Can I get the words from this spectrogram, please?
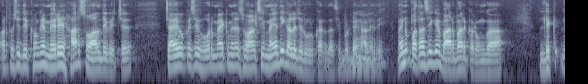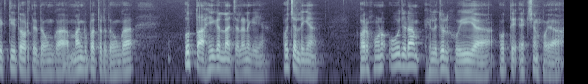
ਔਰ ਤੁਸੀਂ ਦੇਖੋਗੇ ਮੇਰੇ ਹਰ ਸਵਾਲ ਦੇ ਵਿੱਚ ਚਾਹੇ ਉਹ ਕਿਸੇ ਹੋਰ ਮਹਿਕਮੇ ਦਾ ਸਵਾਲ ਸੀ ਮੈਂ ਇਹਦੀ ਗੱਲ ਜ਼ਰੂਰ ਕਰਦਾ ਸੀ ਬੁੱਢੇ ਨਾਲੇ ਦੀ। ਮੈਨੂੰ ਪਤਾ ਸੀ ਕਿ ਬਾਰ-ਬਾਰ ਕਰੂੰਗਾ ਲਿਖ ਲਿਖਤੀ ਤੌਰ ਤੇ ਦਊਂਗਾ ਮੰਗ ਪੱਤਰ ਦਊਂਗਾ। ਉਹ ਤਾਂ ਹੀ ਗੱਲਾਂ ਚੱਲਣਗੀਆਂ ਉਹ ਚੱਲੀਆਂ। ਔਰ ਹੁਣ ਉਹ ਜਿਹੜਾ ਹਿਲਜੁਲ ਹੋਈ ਆ ਉੱਤੇ ਐਕਸ਼ਨ ਹੋਇਆ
